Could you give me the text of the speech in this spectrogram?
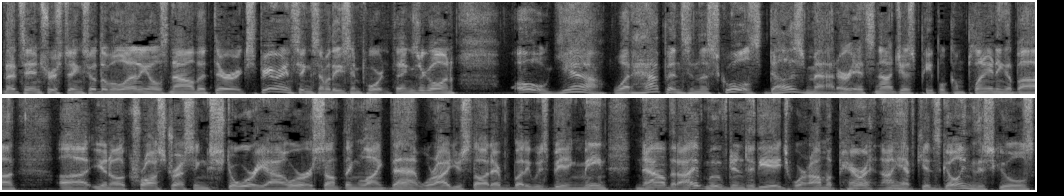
That's interesting. So the millennials, now that they're experiencing some of these important things, are going, oh yeah, what happens in the schools does matter. It's not just people complaining about, uh, you know, a cross-dressing story hour or something like that, where I just thought everybody was being mean. Now that I've moved into the age where I'm a parent and I have kids going to the schools,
